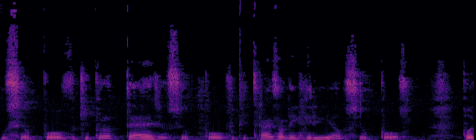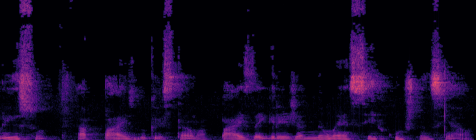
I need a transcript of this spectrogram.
o seu povo, que protege o seu povo, que traz alegria ao seu povo. Por isso, a paz do cristão, a paz da igreja não é circunstancial.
